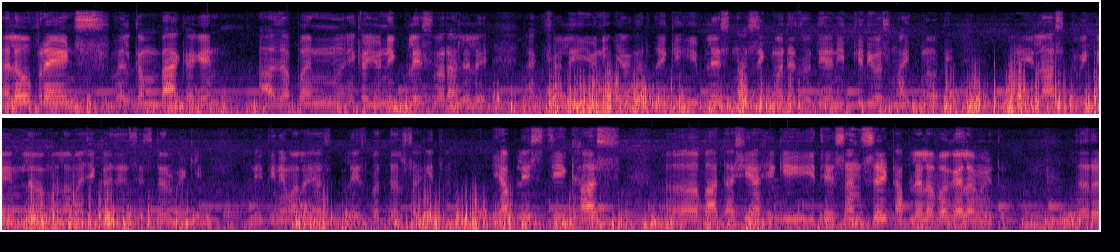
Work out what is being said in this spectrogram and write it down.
Hello friends welcome back again आज आपण एका युनिक प्लेसवर आलेलो आहे. ॲक्च्युली युनिक या करतं आहे की ही प्लेस नाशिकमध्येच होती आणि इतके दिवस माहीत नव्हती. आणि लास्ट विकेंडला मला माझी कझिन सिस्टर भेटली. आणि तिने मला या प्लेसबद्दल सांगितलं. या प्लेसची खास बात अशी आहे की इथे सनसेट आपल्याला बघायला मिळतं. तर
